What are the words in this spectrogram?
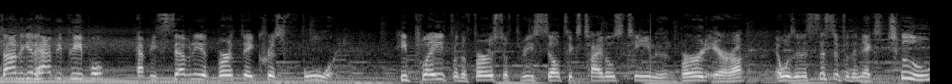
Time to get happy, people. Happy 70th birthday, Chris Ford. He played for the first of three Celtics titles team in the Bird era and was an assistant for the next two,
